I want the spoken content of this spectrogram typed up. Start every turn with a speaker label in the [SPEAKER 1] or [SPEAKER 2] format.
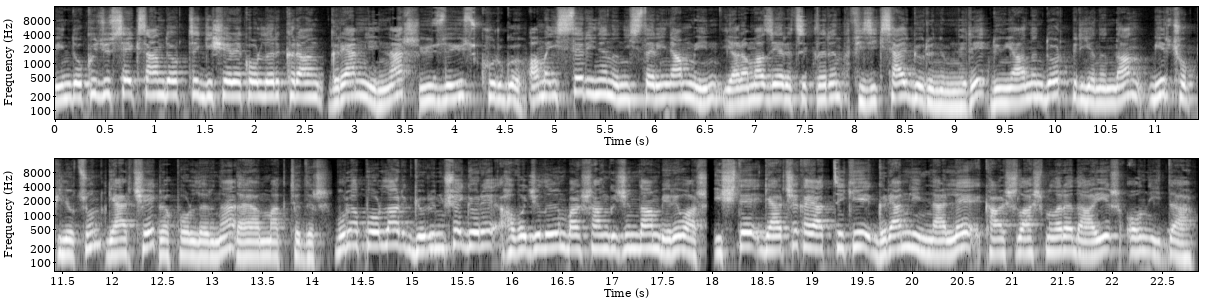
[SPEAKER 1] 1984'te gişe rekorları kıran Gremlinler %100 kurgu. Ama ister inanın ister inanmayın yaramaz yaratıkların fiziksel görünümleri dünyanın dört bir yanından birçok pilotun gerçek raporlarına dayanmaktadır. Bu raporlar görünüşe göre havacılığın başlangıcından beri var. İşte gerçek hayattaki Gremlinlerle karşılaşmalara dair 10 iddia.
